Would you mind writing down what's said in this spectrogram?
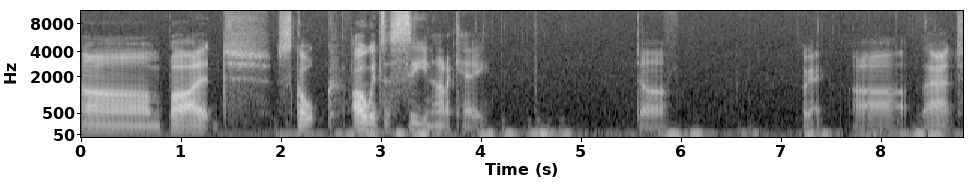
Um, but sculk. Oh, it's a C, not a K. Duh. Okay. Uh, that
